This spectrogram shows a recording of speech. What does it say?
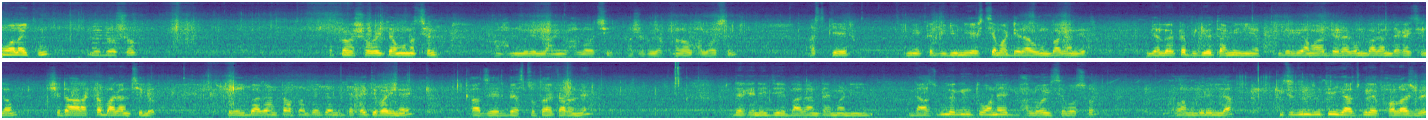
আসসালামু আলাইকুম, প্রিয় দর্শক। আপনারা সবাই কেমন আছেন? আলহামদুলিল্লাহ, আমি ভালো আছি। আশা করি আপনারাও ভালো আছেন। আজকের আমি একটা ভিডিও নিয়ে এসেছি আমার ড্রাগন বাগানের। গেল একটা ভিডিওতে আমি আপনাদেরকে আমার ড্রাগন বাগান দেখাইছিলাম। সেটা আর একটা বাগান ছিল। তো এই বাগানটা আপনাদেরকে আমি দেখাইতে পারি নাই, কাজের ব্যস্ততার কারণে। দেখেন এই যে বাগানটায় মানে গাছগুলো কিন্তু অনেক ভালো হয়েছে বছর। আলহামদুলিল্লাহ। কিছুদিনের ভিতরেই গাছগুলো ফল আসবে,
